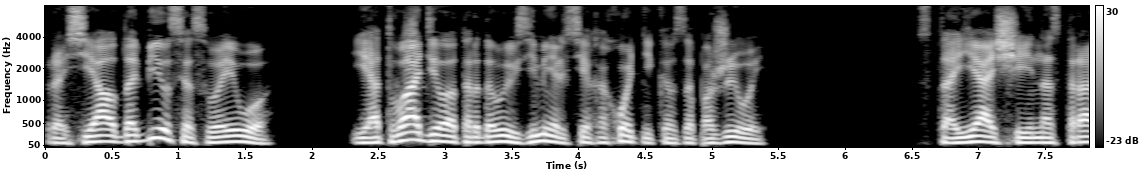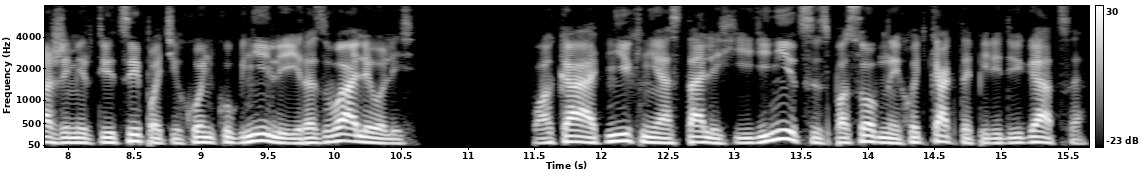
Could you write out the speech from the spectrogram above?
Рассиал добился своего и отвадил от родовых земель всех охотников за поживой. Стоящие на страже мертвецы потихоньку гнили и разваливались, пока от них не остались единицы, способные хоть как-то передвигаться.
